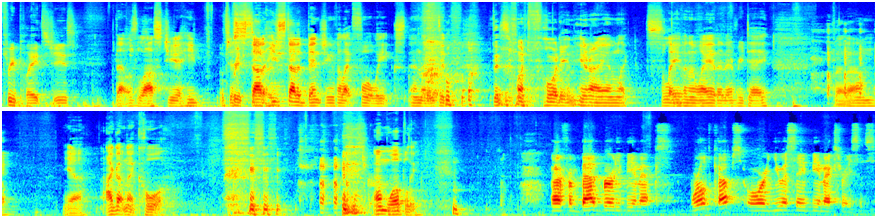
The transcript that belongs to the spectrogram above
three plates. Jeez. that was last year. He That's just started. He started benching for like four weeks, and then he did this one forty, and here I am like slaving away at it every day. But um, yeah, I got no core. I'm wobbly. All right, from Bad Birdie BMX, World Cups or USA BMX races?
